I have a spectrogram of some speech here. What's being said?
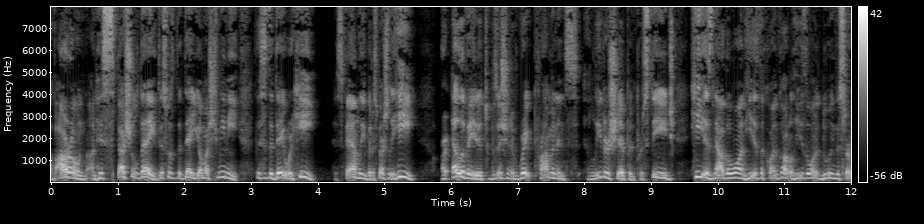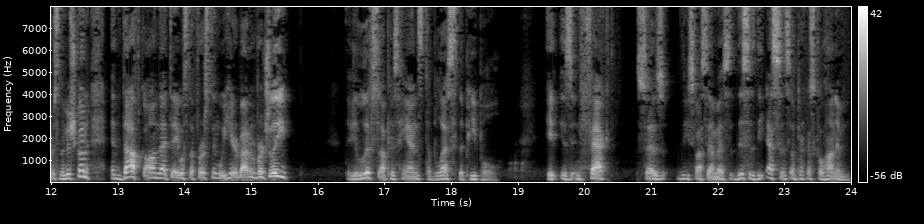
of Aaron on his special day. This was the day, Yom HaShmini. This is the day where he, his family, but especially he, are elevated to a position of great prominence and leadership and prestige. He is now the one. He is the Kohen Gadol. He is the one doing the service in the Mishkan. And Dafka on that day, what's the first thing we hear about him virtually? That he lifts up his hands to bless the people. It is in fact, says the Sfas Emes, this is the essence of Birkas Kohanim.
